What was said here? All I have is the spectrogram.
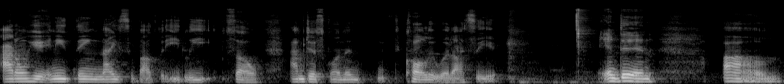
I don't hear anything nice about the elite. So I'm just going to call it what I see it. And then um,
